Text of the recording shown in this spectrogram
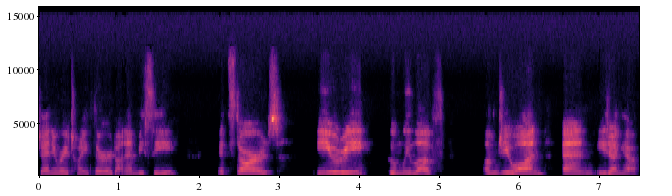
January 23rd on MBC. It stars Lee Yu-ri, whom we love, Um Ji Won, and Lee Jung Hyuk.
